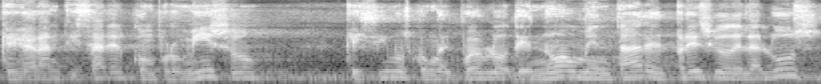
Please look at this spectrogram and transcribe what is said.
que garantizar el compromiso que hicimos con el pueblo de no aumentar el precio de la luz.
